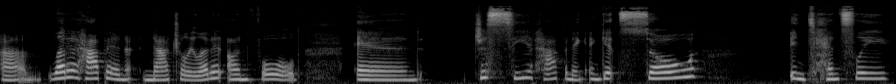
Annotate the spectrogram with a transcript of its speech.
Um, let it happen naturally, let it unfold, and just see it happening and get so intensely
